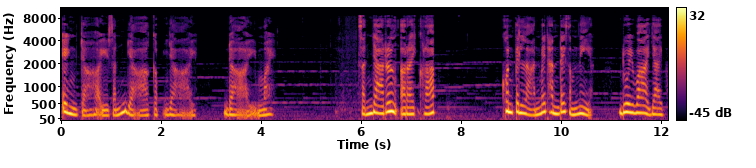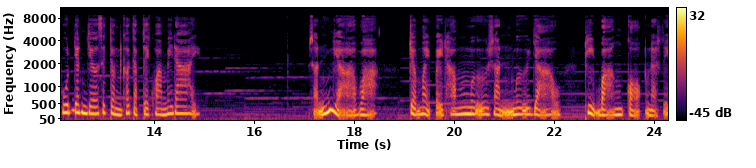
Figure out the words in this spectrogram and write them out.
เองจะให้สัญญากับยาย ได้ไหม สัญญาเรื่องอะไรครับ คนเป็นหลานไม่ทันได้สำเนียก ด้วยว่ายายพูดเยินเยอะซะจนเขาจับใจความไม่ได้ สัญญาว่าจะไม่ไปทำมือสั่นมือยาวที่บางกอกนะสิ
